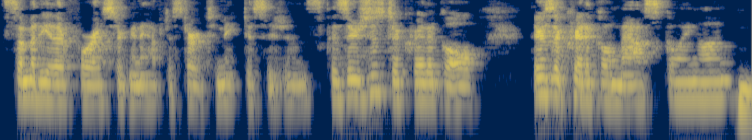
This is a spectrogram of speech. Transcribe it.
some of the other forests are going to have to start to make decisions because there's just a critical, there's a critical mass going on, hmm.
